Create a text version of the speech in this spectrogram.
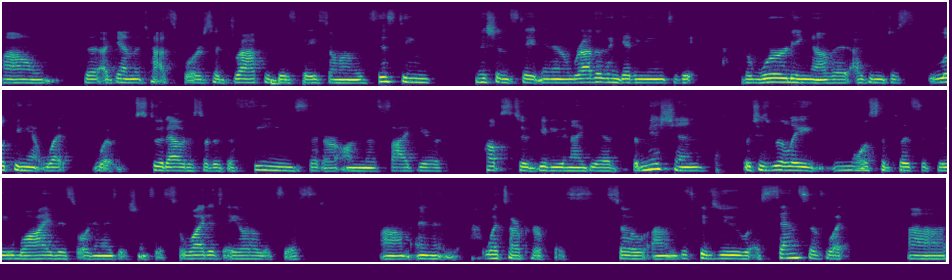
Um, the, again, the task force had drafted this based on our existing mission statement. And rather than getting into the, the wording of it, I think just looking at what, what stood out as sort of the themes that are on the side here helps to give you an idea of the mission, which is really more simplistically why this organization exists. So why does ARL exist? Um, and what's our purpose? So um, this gives you a sense of what uh,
